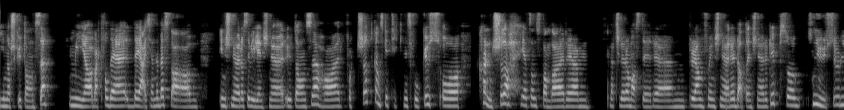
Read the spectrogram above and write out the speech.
i norsk utdannelse. Mye av hvert fall det, det jeg kjenner best av ingeniør- og sivilingeniørutdannelse har fortsatt ganske teknisk fokus. Og kanskje da, i et sånn standard um, bachelor- og masterprogram for ingeniører, dataingeniører typ, så snuser du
